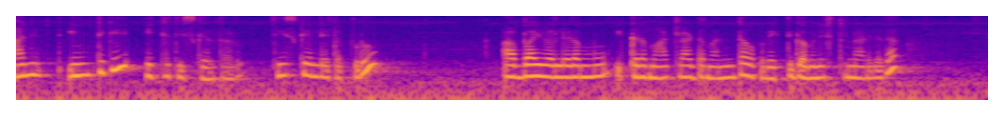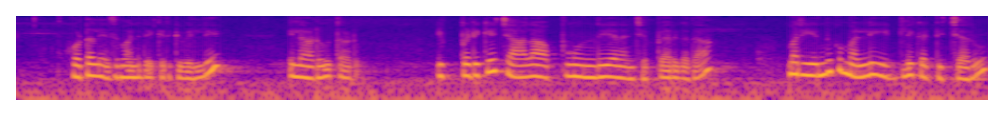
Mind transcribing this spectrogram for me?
అని ఇంటికి ఇడ్లీ తీసుకెళ్తాడు. తీసుకెళ్ళేటప్పుడు అబ్బాయి వెళ్ళడము ఇక్కడ మాట్లాడడం అంతా ఒక వ్యక్తి గమనిస్తున్నాడు కదా. హోటల్ యజమాని దగ్గరికి వెళ్ళి ఇలా అడుగుతాడు. ఇప్పటికే చాలా అప్పు ఉంది అని చెప్పారు కదా. మరి ఎందుకు మళ్ళీ ఇడ్లీ కట్టించారు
